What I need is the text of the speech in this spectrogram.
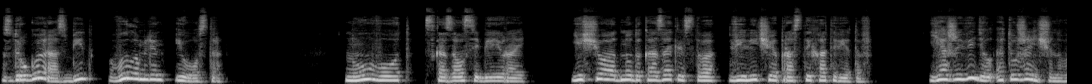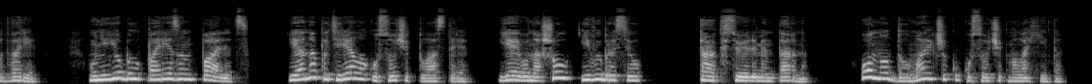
с другой разбит, выломлен и остр. «Ну вот», — сказал себе Юрай, — «еще одно доказательство величия простых ответов. Я же видел эту женщину во дворе. У нее был порезан палец, и она потеряла кусочек пластыря. Я его нашел и выбросил. Так все элементарно». Он отдал мальчику кусочек малахита.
